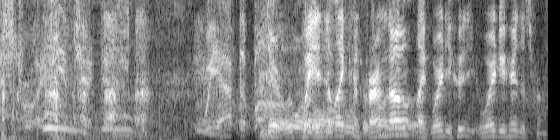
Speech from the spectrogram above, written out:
Destroy the objective. We have the bomb. Wait, is it like confirmed though? Like where do you who, where do you hear this from?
